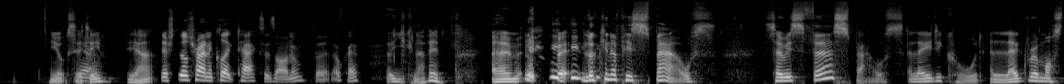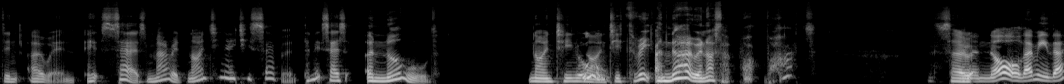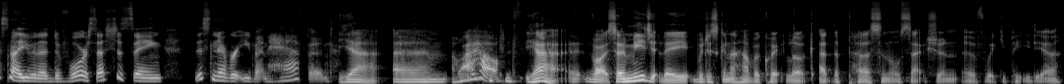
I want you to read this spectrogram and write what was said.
New York City. Yeah, they're still trying to collect taxes on him but okay Oh, you can have him. Um, but looking up his spouse, so his first spouse, a lady called Allegra Mostyn Owen, it says married 1987. Then it says annulled 1993. I know, and I was like, what? What? So annulled. I mean, that's not even a divorce. That's just saying this never even happened. Yeah. Um, I wonder if we Wow. can- yeah. uh, Right. So immediately we're just going to have a quick look at the personal section of Wikipedia.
